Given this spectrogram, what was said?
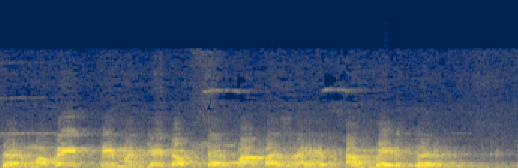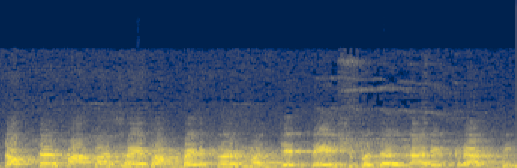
धर्मवेत्ते म्हणजे डॉक्टर बाबासाहेब आंबेडकर. डॉक्टर बाबासाहेब आंबेडकर म्हणजे देश बदलणारी क्रांती.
